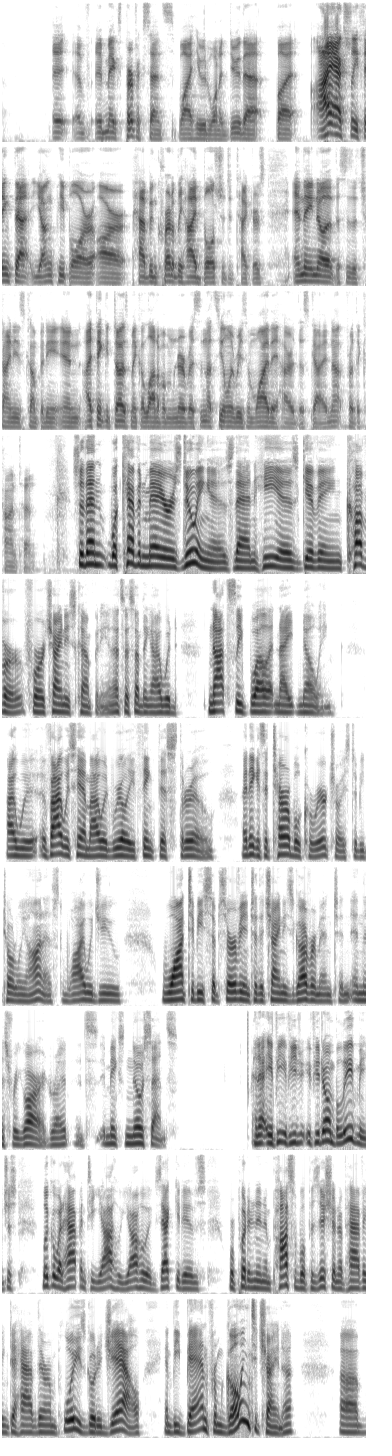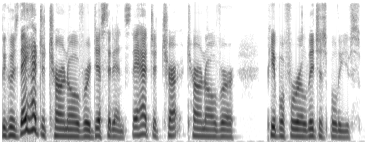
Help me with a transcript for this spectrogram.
it it makes perfect sense why he would want to do that. But I actually think that young people are are have incredibly high bullshit detectors, and they know that this is a Chinese company, and I think it does make a lot of them nervous, and that's the only reason why they hired this guy, not for the content. So then, what Kevin Mayer is doing is then he is giving cover for a Chinese company, and that's something I would not sleep well at night knowing. I would, if I was him, I would really think this through. I think it's a terrible career choice, to be totally honest. Why would you? Want to be subservient to the Chinese government in, in this regard, right? It's it makes no sense. And if you, if you if you don't believe me, just look at what happened to Yahoo. Yahoo executives were put in an impossible position of having to have their employees go to jail and be banned from going to China uh, because they had to turn over dissidents. They had to tur- turn over people for religious beliefs.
